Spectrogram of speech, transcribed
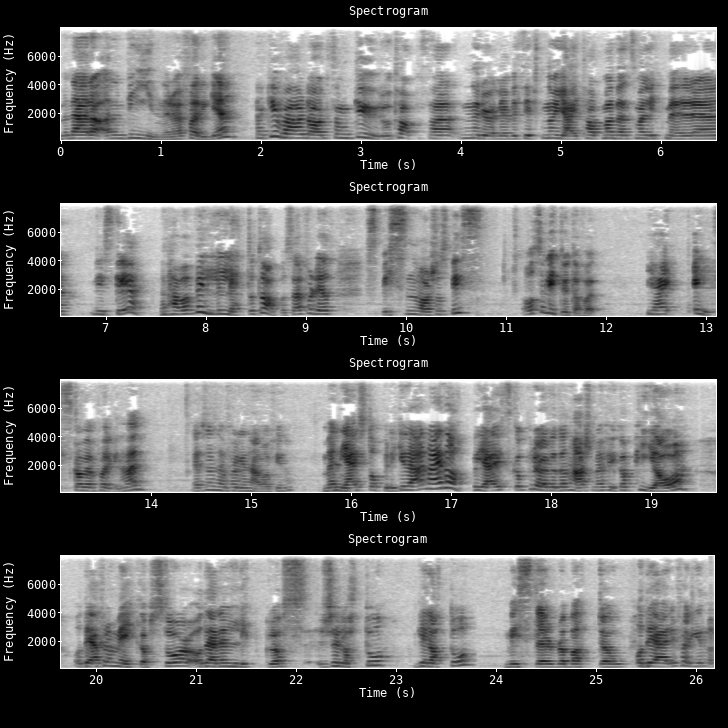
Men det er en vinrød farge. Det er ikke hver dag som Guro tar på seg den røde leppestiften, og jeg tar på meg den som er litt mer uh, diskret. Den her var veldig lett å ta på seg, fordi at spissen var så spiss. Og så litt utenfor. Jeg elsket den fargen her. Jeg synes den fargen her var fin. Men jeg stopper ikke der, nei da. Jeg skal prøve den her som jeg fikk av Pia også. Og det er fra Makeup Store, og det er en lipgloss gelato. Gelato. Mr. Roboto. Og det er i fargen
